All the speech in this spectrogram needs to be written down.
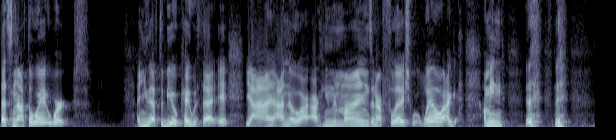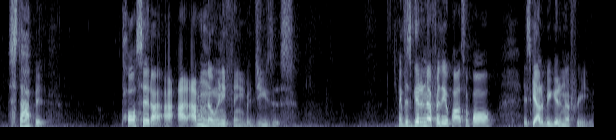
That's not the way it works. And you have to be okay with that. It, yeah, I, I know our, our, human minds and our flesh, well, I, I mean, uh, uh, stop it. Paul said, I, I, I don't know anything but Jesus. If it's good enough for the Apostle Paul, it's got to be good enough for you.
